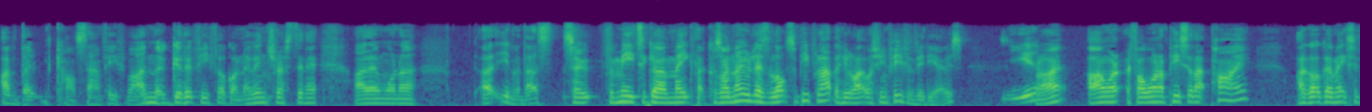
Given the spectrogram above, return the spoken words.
I don't can't stand FIFA. But I'm no good at FIFA. I've got no interest in it. I don't want to. Uh, you know that's so for me to go and make that because I know there's lots of people out there who like watching FIFA videos, Yeah. right? I want if I want a piece of that pie, I got to go make some.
